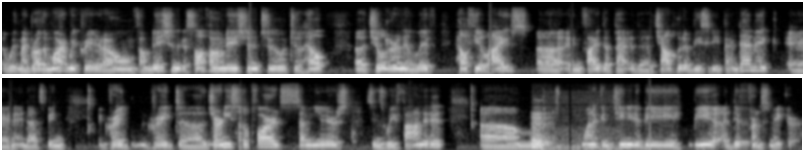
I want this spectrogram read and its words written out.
with my brother Marc, we created our own foundation, the Gasol Foundation, to to help uh, children and live healthier lives uh, and fight the, the childhood obesity pandemic. And, and that's been a great, great uh, journey so far. It's seven years since we founded it. Um, hmm. want to continue to be, be a difference maker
